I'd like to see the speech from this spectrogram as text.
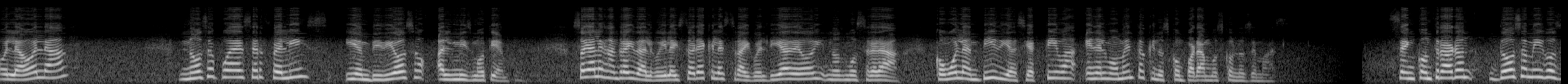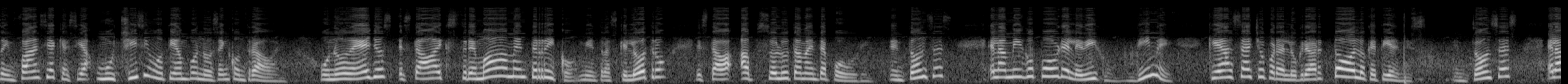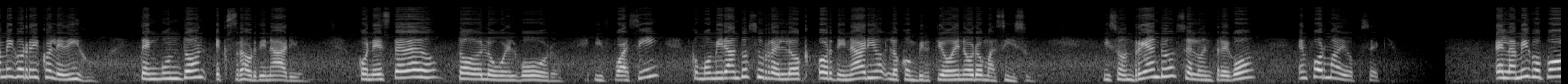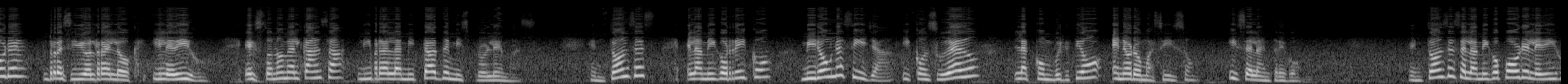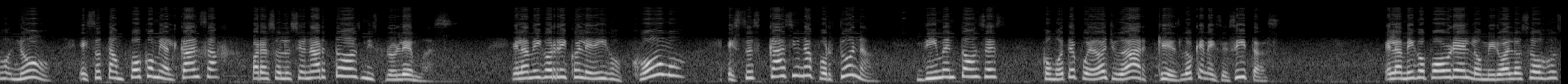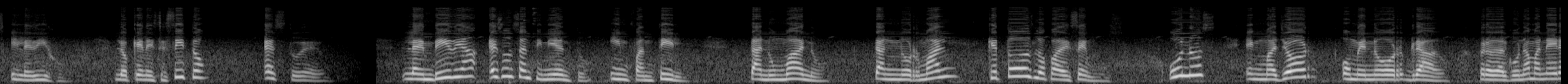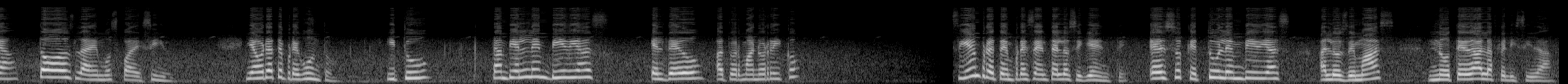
Hola, hola. No se puede ser feliz y envidioso al mismo tiempo. Soy Alejandra Hidalgo y la historia que les traigo el día de hoy nos mostrará cómo la envidia se activa en el momento que nos comparamos con los demás. Se encontraron dos amigos de infancia que hacía muchísimo tiempo no se encontraban. Uno de ellos estaba extremadamente rico, mientras que el otro estaba absolutamente pobre. Entonces, el amigo pobre le dijo, dime, ¿qué has hecho para lograr todo lo que tienes? Entonces el amigo rico le dijo, tengo un don extraordinario. Con este dedo todo lo vuelvo oro. Y fue así como mirando su reloj ordinario lo convirtió en oro macizo. Y sonriendo se lo entregó en forma de obsequio. El amigo pobre recibió el reloj y le dijo, esto no me alcanza ni para la mitad de mis problemas. Entonces el amigo rico miró una silla y con su dedo la convirtió en oro macizo y se la entregó. Entonces el amigo pobre le dijo, no, eso tampoco me alcanza para solucionar todos mis problemas. El amigo rico le dijo, ¿cómo? Esto es casi una fortuna. Dime entonces, ¿cómo te puedo ayudar? ¿Qué es lo que necesitas? El amigo pobre lo miró a los ojos y le dijo, lo que necesito es tu dedo. La envidia es un sentimiento infantil, tan humano, tan normal que todos lo padecemos, unos en mayor o menor grado, pero de alguna manera todos la hemos padecido. Y ahora te pregunto, ¿y tú también le envidias el dedo a tu hermano rico? Siempre ten presente lo siguiente, eso que tú le envidias a los demás no te da la felicidad.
